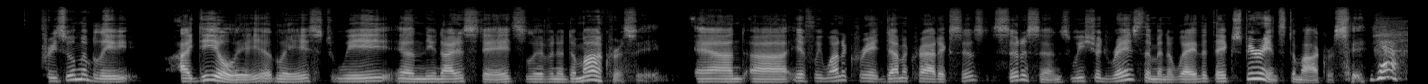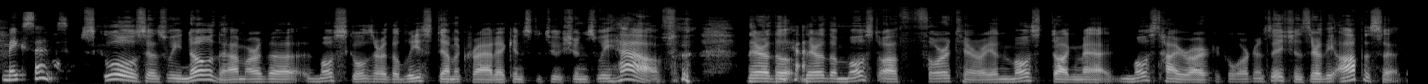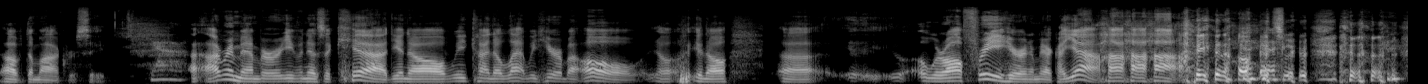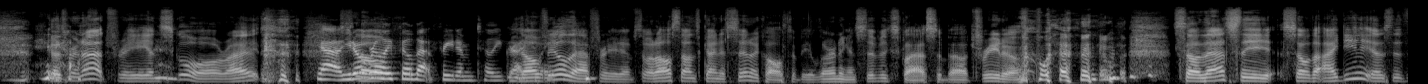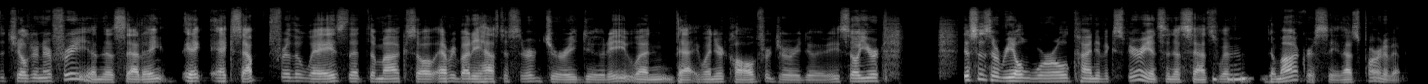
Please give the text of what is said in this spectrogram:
presumably, ideally at least, we in the United States live in a democracy. And uh, if we want to create democratic citizens, we should raise them in a way that they experience democracy. Yeah, makes sense. Schools, as we know them, are the most schools are the least democratic institutions we have. they're the yeah. they're the most authoritarian, most dogmatic, most hierarchical organizations. They're the opposite of democracy. Yeah, I, remember even as a kid, you know, we kind of let we'd hear about oh, you know, you know uh, uh, we're all free here in America. Yeah, ha ha ha. you know, because yeah. we're not free in school, right? yeah, you so, don't really feel that freedom till you graduate. You don't feel that freedom. So it all sounds kind of cynical to be learning in civics class about freedom. so that's the so the idea is that the children are free in this setting, except for the ways that the mock. So everybody has to serve jury duty when that when you're called for jury duty. So you're this is a real world kind of experience in a sense with mm-hmm. democracy. That's part of it.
